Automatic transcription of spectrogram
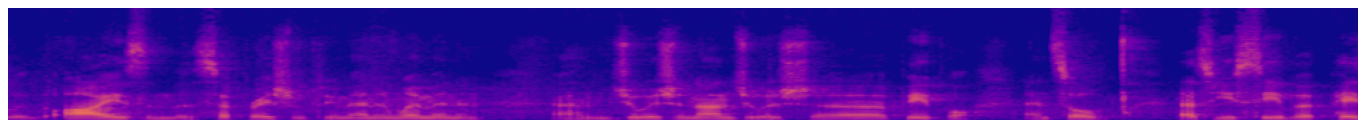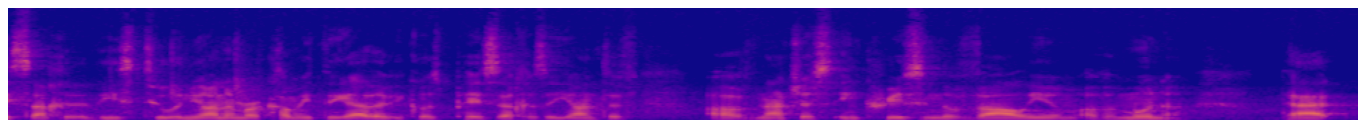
with eyes and the separation between men and women and, and Jewish and non-Jewish uh, people. And so that's what you see. But Pesach, these two inyanim are coming together because Pesach is a yontif of not just increasing the volume of Amunah, that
